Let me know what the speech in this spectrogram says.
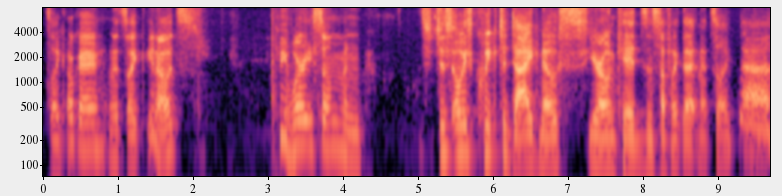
it's like, okay. And it's like, you know, it's it can be worrisome and it's just always quick to diagnose your own kids and stuff like that. And it's like, nah.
